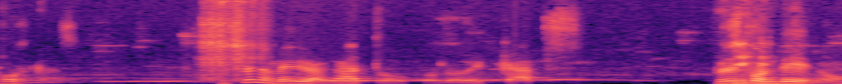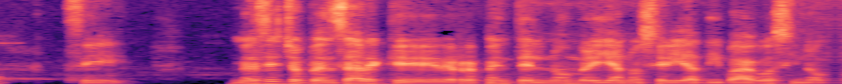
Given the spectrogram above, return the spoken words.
Podcast. suena medio a gato por lo de cats. Pero es con D, ¿no? Sí, me has hecho pensar que de repente el nombre ya no sería Divago, sino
